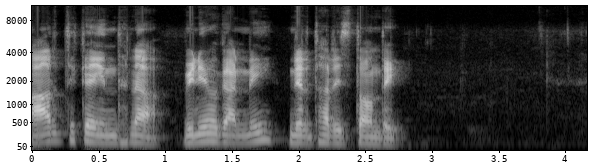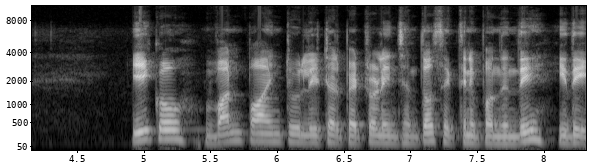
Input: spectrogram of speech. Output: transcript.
ఆర్థిక ఇంధన వినియోగాన్ని నిర్ధారిస్తోంది. Eeco one point two litre petrol ఇంజన్తో శక్తిని పొందింది. ఇది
